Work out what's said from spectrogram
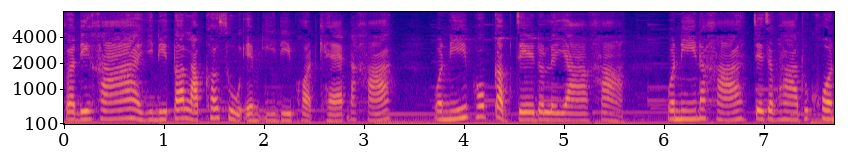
สวัสดีค่ะ ยินดีต้อนรับเข้าสู่ MED Podcast นะคะ วันนี้พบกับเจดลยาค่ะ วันนี้นะคะ เจจะพาทุกคน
